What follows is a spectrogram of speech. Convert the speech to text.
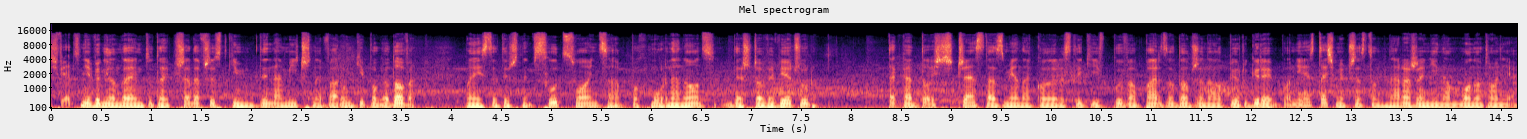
Świetnie wyglądają tutaj przede wszystkim dynamiczne warunki pogodowe. Majestetyczny wschód słońca, pochmurna noc, deszczowy wieczór. Taka dość częsta zmiana kolorystyki wpływa bardzo dobrze na odbiór gry, bo nie jesteśmy przez to narażeni na monotonię.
